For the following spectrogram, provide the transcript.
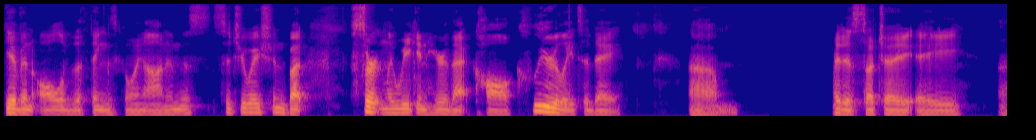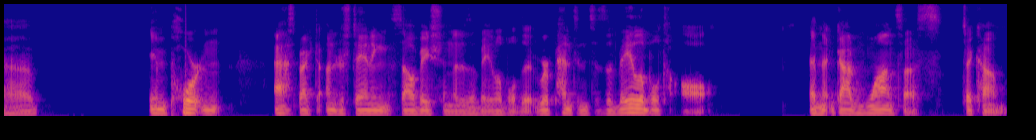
given all of the things going on in this situation, but certainly we can hear that call clearly today um, it is such a, a uh, important aspect to understanding the salvation that is available, that repentance is available to all, and that God wants us to come.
